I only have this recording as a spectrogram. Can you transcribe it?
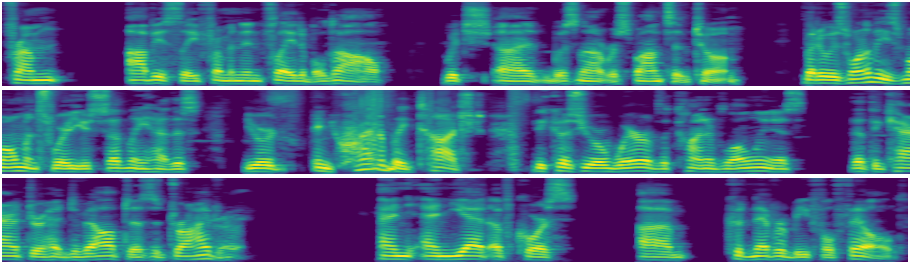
from obviously from an inflatable doll, which uh, was not responsive to him. But it was one of these moments where you suddenly had this. You're incredibly touched because you're aware of the kind of loneliness that the character had developed as a driver, and and yet, of course, um, could never be fulfilled.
